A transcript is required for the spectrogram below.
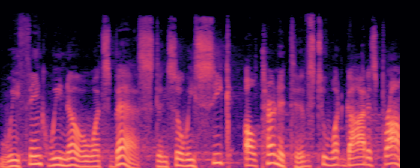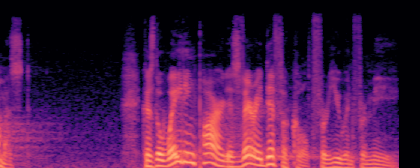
We think we know what's best, and so we seek alternatives to what God has promised. Because the waiting part is very difficult for you and for me.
